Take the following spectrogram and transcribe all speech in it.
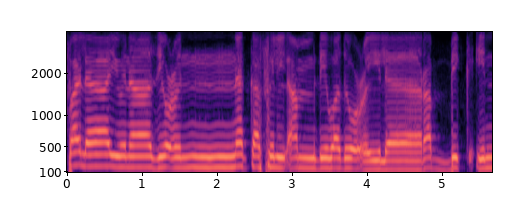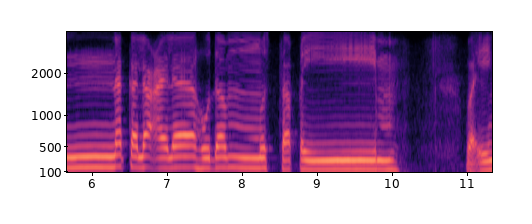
فلا ينازعنك في الأمر وادع إلى ربك إنك لعلى هدى مستقيم. وإن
